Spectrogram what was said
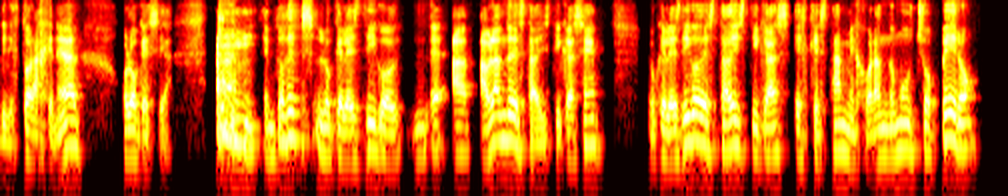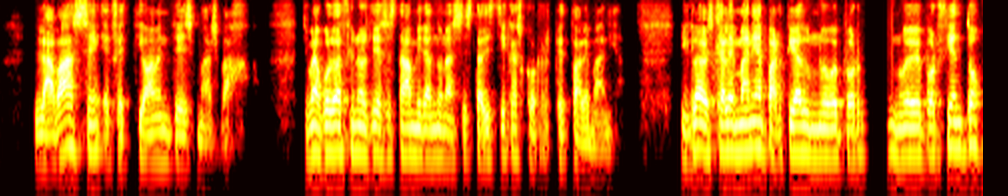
directora general o lo que sea. Entonces, lo que les digo, eh, hablando de estadísticas, ¿eh? lo que les digo de estadísticas es que están mejorando mucho, pero la base efectivamente es más baja. Yo me acuerdo hace unos días estaba mirando unas estadísticas con respecto a Alemania. Y claro, es que Alemania partía de un 9%, por, 9%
